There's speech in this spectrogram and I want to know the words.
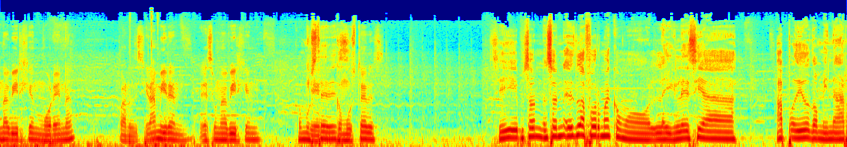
una Virgen morena para decir, ah, miren, es una Virgen Como que- ustedes. como ustedes. Sí, pues son, son, es la forma como la iglesia ha podido dominar.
